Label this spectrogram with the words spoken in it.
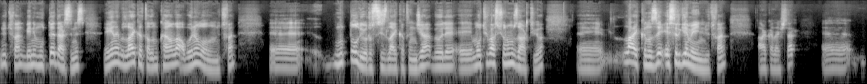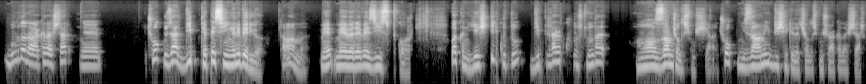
lütfen beni mutlu edersiniz. Yayına bir like atalım. Kanala abone olalım lütfen. E, mutlu oluyoruz siz like atınca. Böyle e, motivasyonumuz artıyor. E, like'ınızı esirgemeyin lütfen arkadaşlar. E, burada da arkadaşlar e, çok güzel dip tepe sinyali veriyor. Tamam mı? MVR ve Z-Score. Bakın yeşil kutu dipler konusunda muazzam çalışmış yani. Çok nizami bir şekilde çalışmış arkadaşlar.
